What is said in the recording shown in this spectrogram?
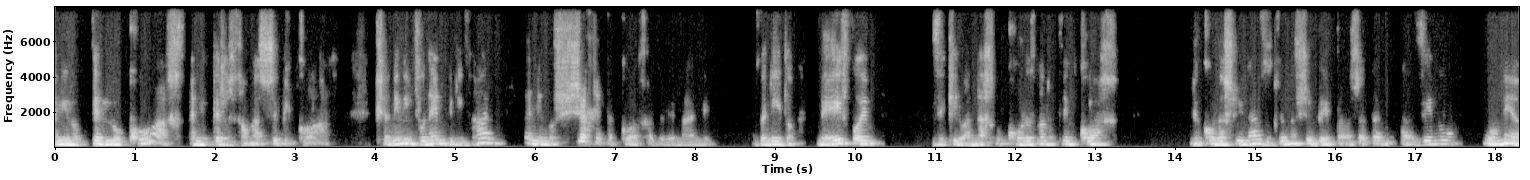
אני נותן לו כוח, אני נותן לך מה שבכוח. כשאני מתבונן ונבהל, אני מושך את הכוח הזה למעלה. אז אני לא, מאיפה הם? זה כאילו אנחנו כל הזמן נותנים כוח לכל השלילה הזאת, זה מה שבפרשת האזינו הוא אומר.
